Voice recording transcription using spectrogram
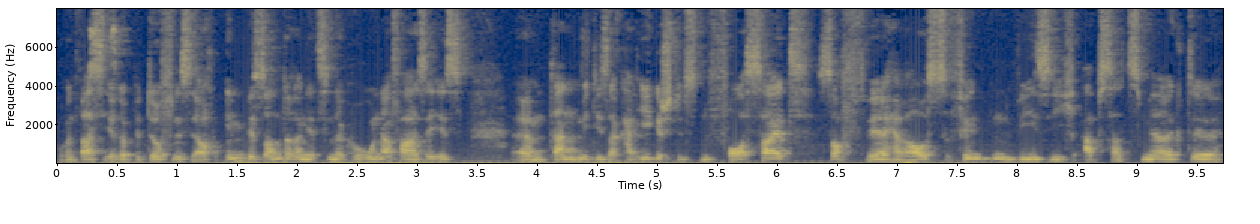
und was ihre Bedürfnisse auch im Besonderen jetzt in der Corona-Phase ist, ähm, dann mit dieser KI-gestützten Foresight-Software herauszufinden, wie sich Absatzmärkte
